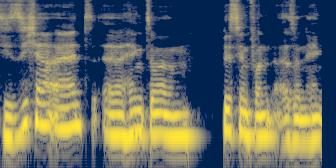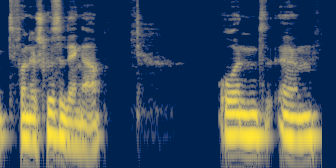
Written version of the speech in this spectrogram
die Sicherheit äh, hängt so ein bisschen von, also hängt von der Schlüssellänge ab. Und ähm,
